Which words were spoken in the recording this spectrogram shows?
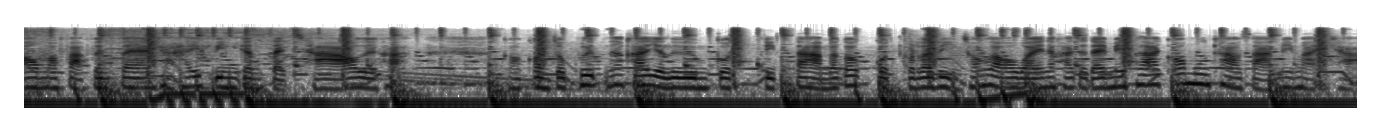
เอามาฝากแฟนๆค่ะ ให้ฟินกันแต่เช้าเลยค่ะก็ก่อนจบคลิปนะคะ อย่าลืมกดติดตามแล้วก็กดกระดิ่งช่องเราเอาไว้นะคะ จะได้ไม่พลาดข้อมูลข่าวสารใหม่ๆค่ะ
